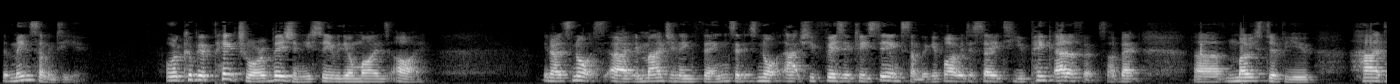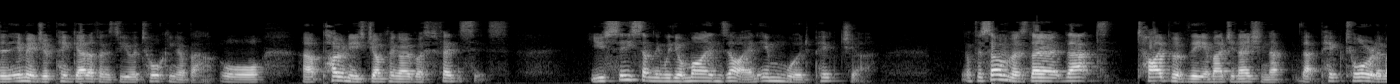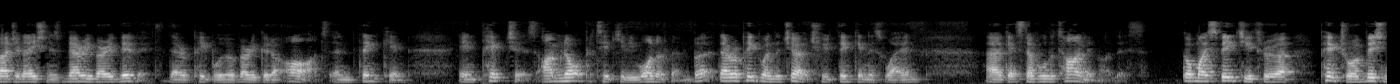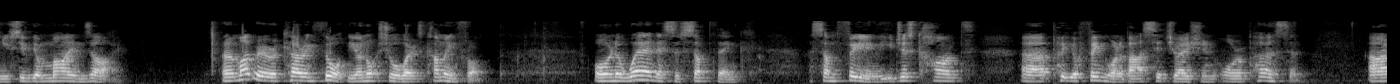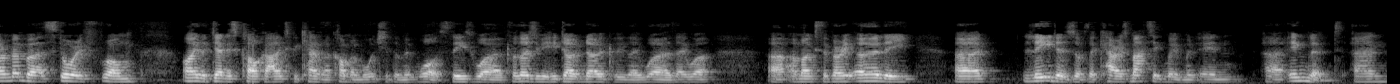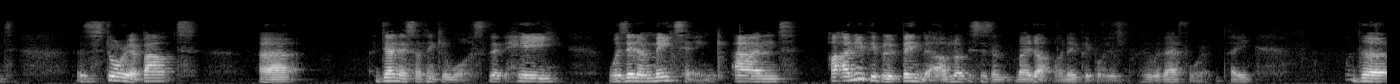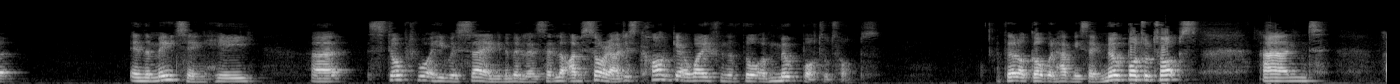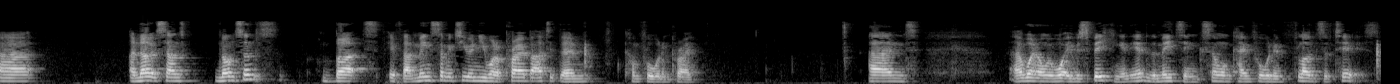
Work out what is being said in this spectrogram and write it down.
that means something to you? Or it could be a picture or a vision you see with your mind's eye. You know, it's not uh, imagining things and it's not actually physically seeing something. If I were to say to you, pink elephants, I bet uh, most of you had an image of pink elephants you were talking about, or uh, ponies jumping over fences. You see something with your mind's eye, an inward picture. And for some of us, that type of the imagination, that, that pictorial imagination is very, very vivid. There are people who are very good at art and thinking in pictures. I'm not particularly one of them, but there are people in the church who think in this way and uh, get stuff all the time in like this. God might speak to you through a picture or a vision you see with your mind's eye. And it might be a recurring thought that you're not sure where it's coming from. Or an awareness of something, some feeling that you just can't uh, put your finger on about a situation or a person. I remember a story from either Dennis Clark or Alex Buchanan, I can't remember which of them it was. These were, for those of you who don't know who they were, they were uh, amongst the very early uh, leaders of the charismatic movement in uh, England. And there's a story about uh, Dennis, I think it was, that he was in a meeting and I, I knew people who'd been there. I'm not, this isn't made up. I knew people who, who were there for it. They, the, in the meeting, he, uh, stopped what he was saying in the middle and said, look, I'm sorry, I just can't get away from the thought of milk bottle tops. I feel like God would have me say milk bottle tops and, uh, I know it sounds nonsense, but if that means something to you and you want to pray about it, then come forward and pray. And I went on with what he was speaking. At the end of the meeting, someone came forward in floods of tears.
